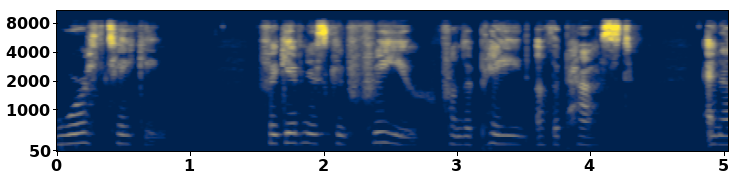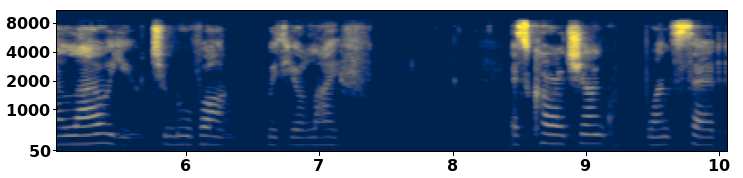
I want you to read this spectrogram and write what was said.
worth taking. Forgiveness can free you from the pain of the past and allow you to move on with your life. As Carl Jung once said,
